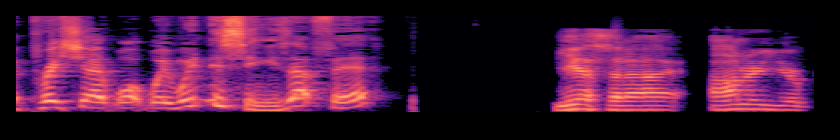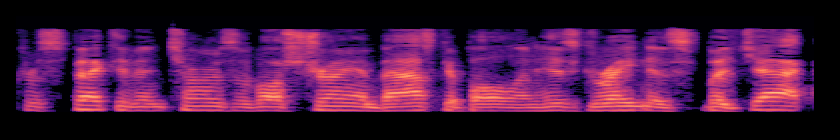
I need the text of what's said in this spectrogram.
appreciate what we're witnessing. Is that fair? Yes, and I honor your perspective in terms of Australian basketball and his greatness. But Jack,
